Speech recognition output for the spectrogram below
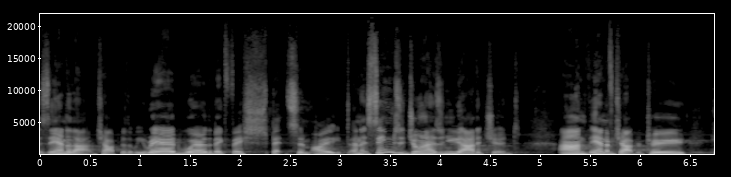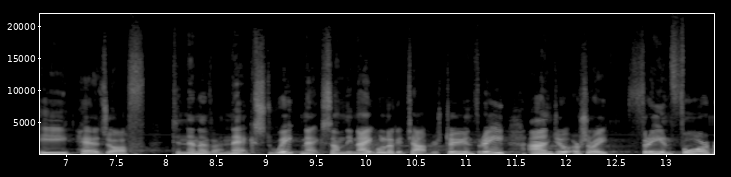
is the end of that chapter that we read where the big fish spits him out. And it seems that Jonah has a new attitude. And at the end of chapter 2, he heads off to Nineveh. Next week, next Sunday night, we'll look at chapters 2 and 3, and you'll, or sorry, 3 and 4,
